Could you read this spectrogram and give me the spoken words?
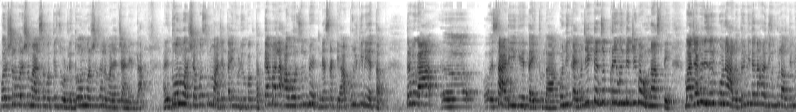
वर्षानुवर्ष माझ्यासोबत ते जोडले. दोन वर्ष झालं माझ्या चॅनेलला आणि दोन वर्षापासून माझे ताई व्हिडिओ बघतात. त्या मला आवर्जून भेटण्यासाठी आपुलकीने येतात. तर बघा साडी घेताय तुला कोणी काय? म्हणजे एक त्यांचं प्रेम आणि त्यांची भावना असते. माझ्या घरी जर कोण आलं तर मी त्यांना हळदी कुंकू लावते मी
